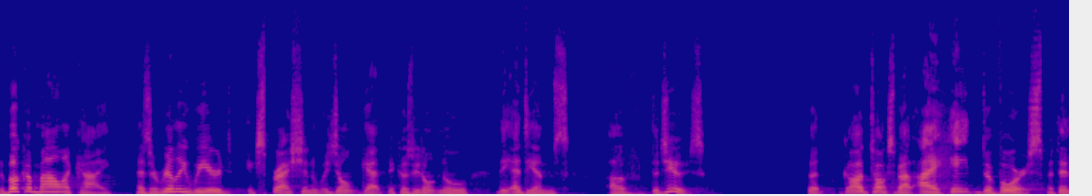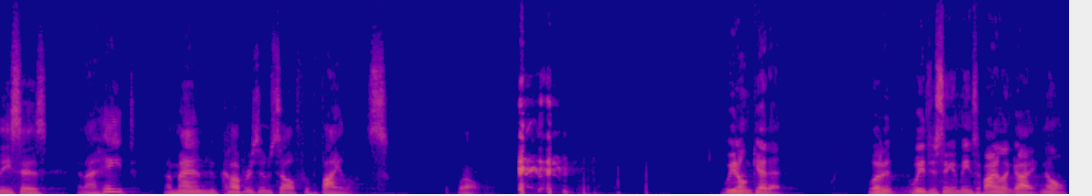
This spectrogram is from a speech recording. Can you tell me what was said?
The book of Malachi has a really weird expression we don't get because we don't know the idioms of the Jews. But God talks about, I hate divorce, but then he says, and I hate a man who covers himself with violence. Well, we don't get it. What it, we just think it means a violent guy. No.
